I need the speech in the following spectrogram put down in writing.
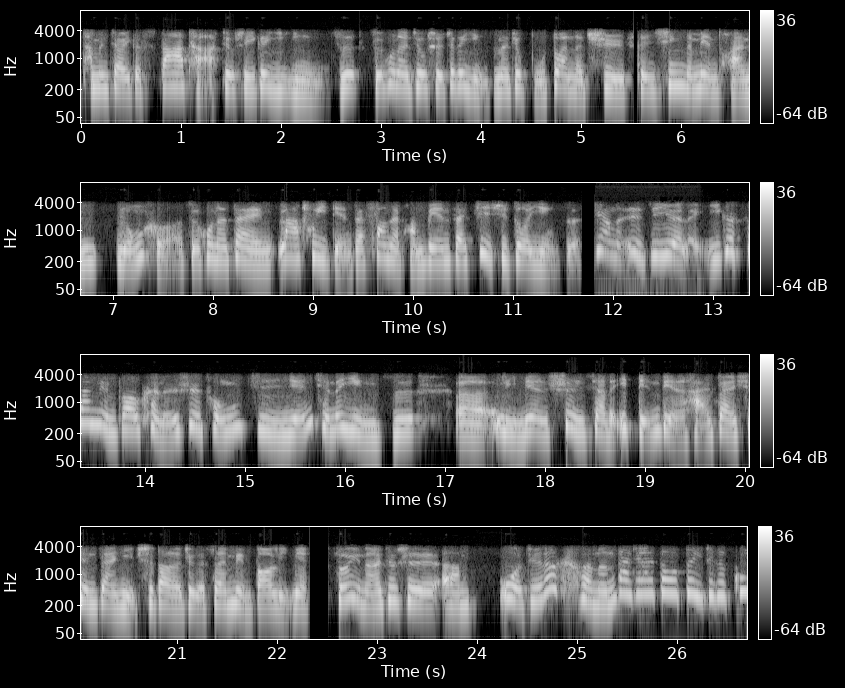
他们叫一个 starter，就是一个引子。随后呢，就是这个影子呢，就不断的去跟新的面团融合，随后呢，再拉出一点，再放在旁边，再继续做影子，这样的日积月累，一个酸面包可能是从几年前的影子，呃，里面剩下的一点点还在现在你吃到的这个酸面包里面，所以呢，就是嗯。我觉得可能大家都对这个工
